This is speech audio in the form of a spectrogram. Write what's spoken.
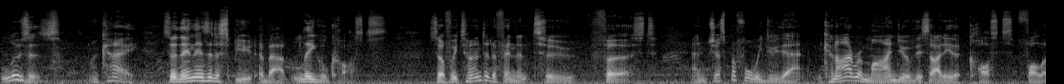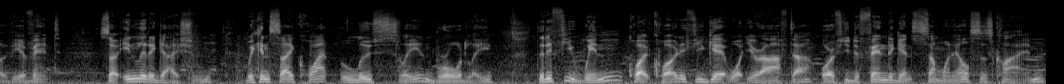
loses. Okay, so then there's a dispute about legal costs. So if we turn to defendant two first, and just before we do that, can I remind you of this idea that costs follow the event? So in litigation, we can say quite loosely and broadly that if you win, quote, quote, if you get what you're after, or if you defend against someone else's claim,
